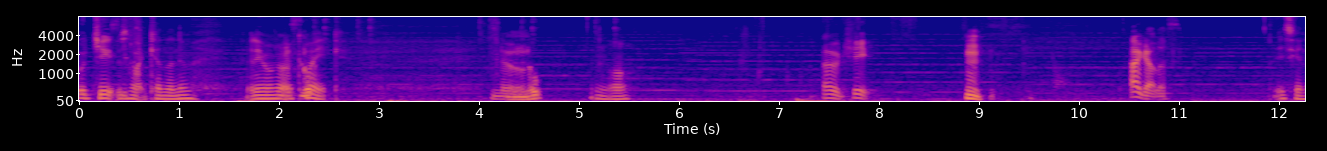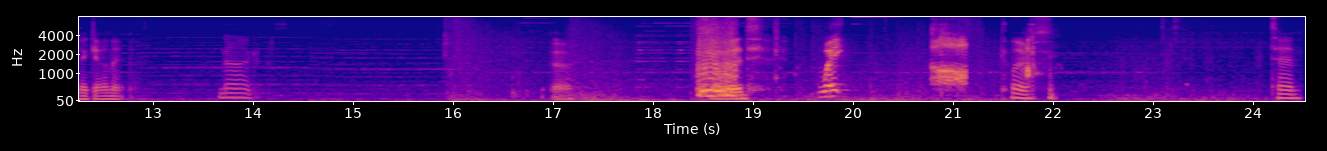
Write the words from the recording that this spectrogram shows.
Well, Jeep's not killing him. Anyone got a quake? No. Nope. No. Oh, gee. Hmm. I got this. He's gonna gun it. No, I got this. Oh. Good. Wait. Close. Ten.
